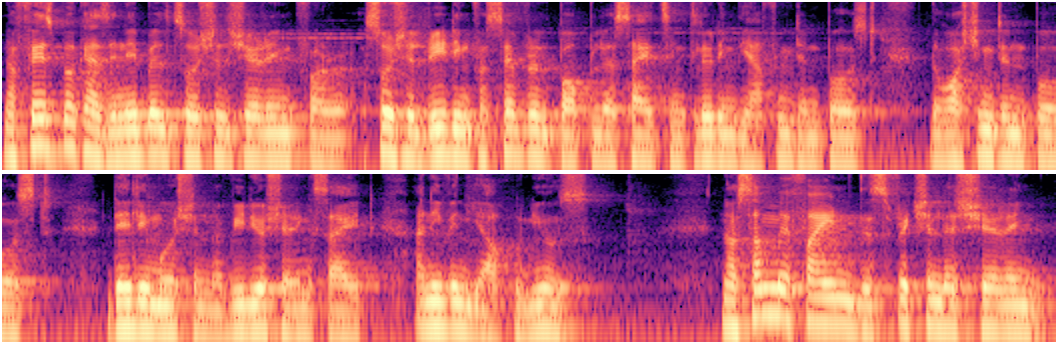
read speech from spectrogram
Now, Facebook has enabled social sharing for social reading for several popular sites, including the Huffington Post, the Washington Post, Dailymotion, a video sharing site, and even Yahoo News. Now, some may find this frictionless sharing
